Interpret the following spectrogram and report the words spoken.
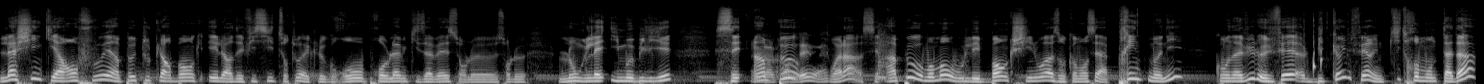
La Chine qui a renfloué un peu toutes leurs banques et leurs déficits, surtout avec le gros problème qu'ils avaient sur le sur le l'onglet immobilier, c'est un peu ouais. voilà, c'est un peu au moment où les banques chinoises ont commencé à print money qu'on a vu le, fait, le Bitcoin faire une petite remontada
